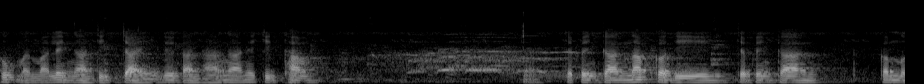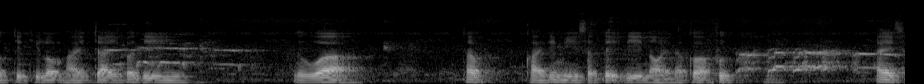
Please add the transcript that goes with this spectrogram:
ทุกข์มันมาเล่นงานจิตใจ ด้วยการหางานให้จิตทำจะเป็นการนับก็ดี จะเป็นการกำหนดจิตที่ลมหายใจก็ดี หรือว่าถ้า ใครที่มีสติดีหน่อยแล้วก็ฝึก ให้ส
